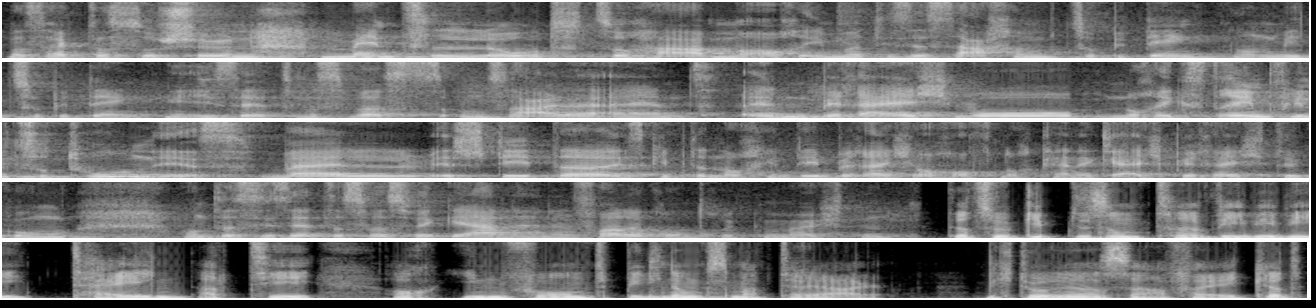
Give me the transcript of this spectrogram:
man sagt das so schön, Mental Load zu haben, auch immer diese Sachen zu bedenken und mitzubedenken, ist etwas, was uns alle eint. Ein Bereich, wo noch extrem viel zu tun ist, weil es steht da, es gibt da noch in dem Bereich auch oft noch keine Gleichberechtigung und das ist etwas, was wir gerne in den Vordergrund rücken möchten. Dazu gibt es unter www.teilen.at auch Info- und Bildungsmaterial. Viktoria Safer-Eckert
